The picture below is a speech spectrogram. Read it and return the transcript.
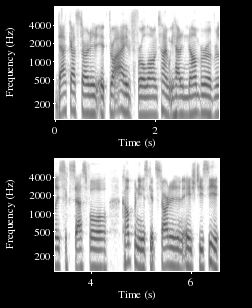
that got started. It thrived for a long time. We had a number of really successful companies get started in HTC,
